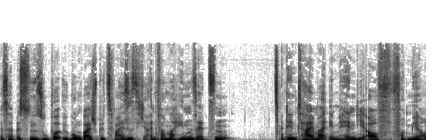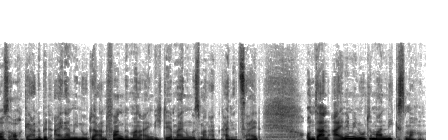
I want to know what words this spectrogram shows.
Deshalb ist eine super Übung beispielsweise, sich einfach mal hinsetzen, den Timer im Handy auf, von mir aus auch gerne mit einer Minute anfangen, wenn man eigentlich der Meinung ist, man hat keine Zeit. Und dann eine Minute mal nichts machen.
